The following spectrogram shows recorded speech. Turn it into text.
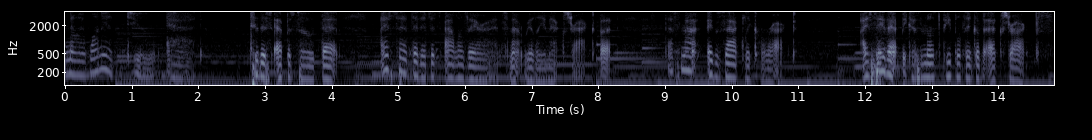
Now, I wanted to add to this episode that I said that if it's aloe vera, it's not really an extract, but that's not exactly correct. I say that because most people think of extracts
